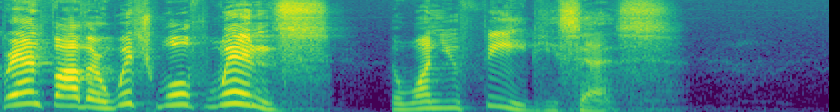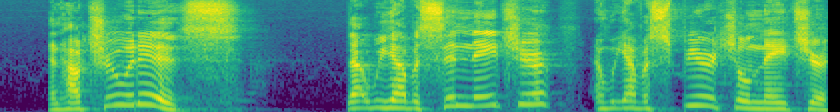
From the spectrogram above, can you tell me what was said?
Grandfather, which wolf wins? The one you feed, he says. And how true it is that we have a sin nature and we have a spiritual nature.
